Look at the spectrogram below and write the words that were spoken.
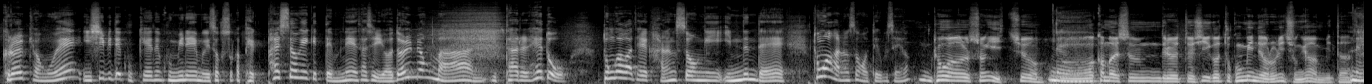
그럴 경우에 22대 국회에는 국민의힘 의석수가 108석이기 때문에 사실 8명만 이탈을 해도 통과가 될 가능성이 있는데 통과 가능성 어떻게 보세요? 통화 가능성이 있죠. 네. 어, 아까 말씀드렸듯이 이것도 국민 여론이 중요합니다. 네.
